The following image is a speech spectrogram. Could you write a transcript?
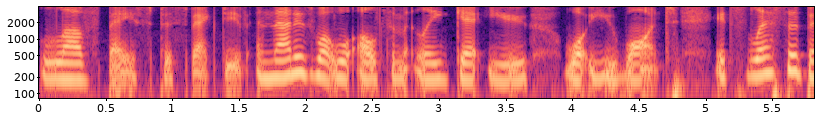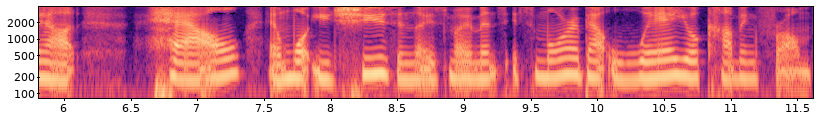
love based perspective. And that is what will ultimately get you what you want. It's less about how and what you choose in those moments. It's more about where you're coming from,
